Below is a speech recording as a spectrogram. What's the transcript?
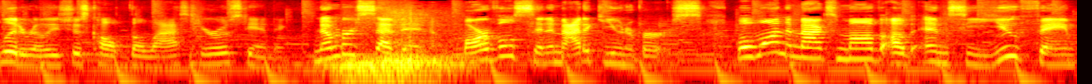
Literally, it's just called The Last Hero Standing. Number 7. Marvel Cinematic Universe. While Wanda Maximoff of MCU fame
